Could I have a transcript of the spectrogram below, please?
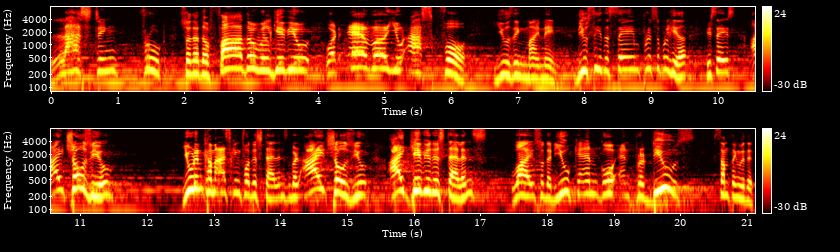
lasting fruit so that the Father will give you whatever you ask for using my name. Do you see the same principle here? He says, I chose you. You didn't come asking for these talents, but I chose you. I gave you these talents. Why? So that you can go and produce something with it.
